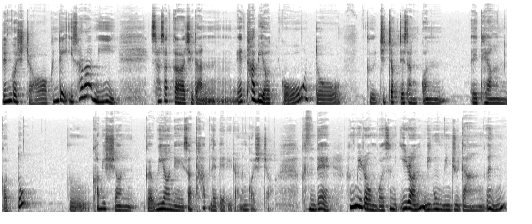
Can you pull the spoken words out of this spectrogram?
된 것이죠. 근데 이 사람이 사사카 재단의 탑이었고 또 그 지적재산권에 대한 것도 그 커미션 그 위원회에서 탑 레벨이라는 것이죠. 근데 흥미로운 것은 이런 미국 민주당은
